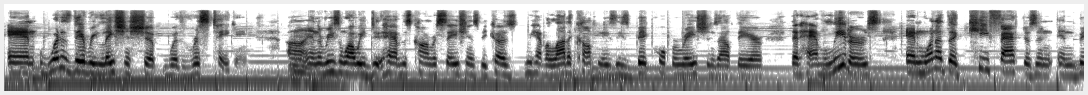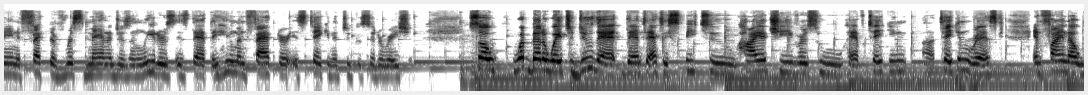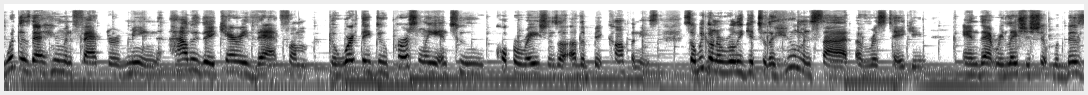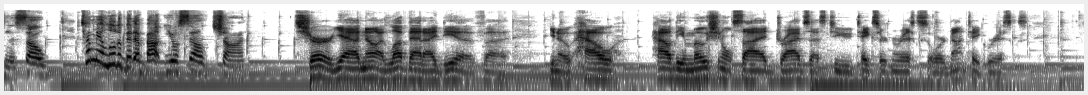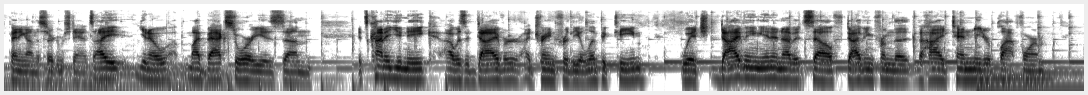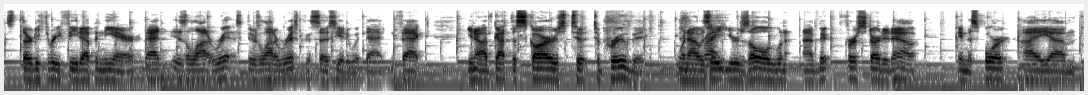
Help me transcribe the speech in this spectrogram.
and what is their relationship with risk taking. Uh, mm. And the reason why we do have this conversation is because we have a lot of companies, these big corporations out there that have leaders. And one of the key factors in, in being effective risk managers and leaders is that the human factor is taken into consideration. Mm-hmm. So, what better way to do that than to actually speak to high achievers who have taken uh, taken risk and find out what does that human factor mean? How do they carry that from the work they do personally into corporations or other big companies. So we're going to really get to the human side of risk taking and that relationship with business. So tell me a little bit about yourself, Sean. Sure. Yeah. No, I love that idea of, uh, you know, how how the emotional side drives us to take certain risks or not take risks, depending on the circumstance. I, you know, my backstory is. Um, it's kind of unique. I was a diver. I trained for the Olympic team, which diving in and of itself, diving from the, the high 10 meter platform, it's 33 feet up in the air. That is a lot of risk. There's a lot of risk associated with that. In fact, you know, I've got the scars to, to prove it. When I was right. eight years old, when I first started out in the sport, I, um,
